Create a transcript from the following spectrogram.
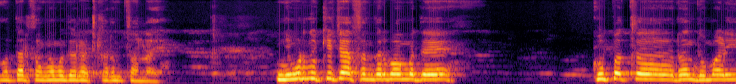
मतदारसंघामध्ये राजकारण चालू आहे निवडणुकीच्या संदर्भामध्ये खूपच रणधुमाळी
